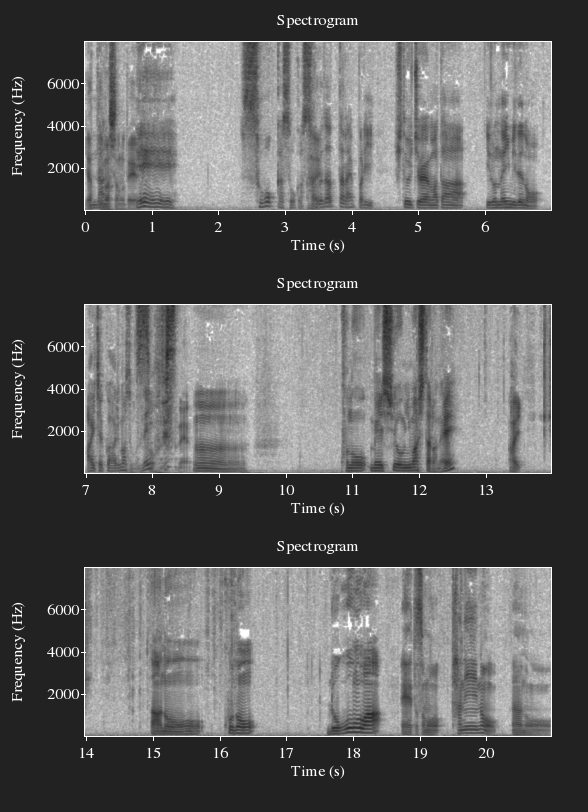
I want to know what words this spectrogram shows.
やっていましたので。ええそうかそうか、それだったらやっぱり人一倍はまたいろんな意味での愛着がありますもんね。そうですね。うん。この名刺を見ましたらね、はい。あのこのロゴは、えー、とその谷のあの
